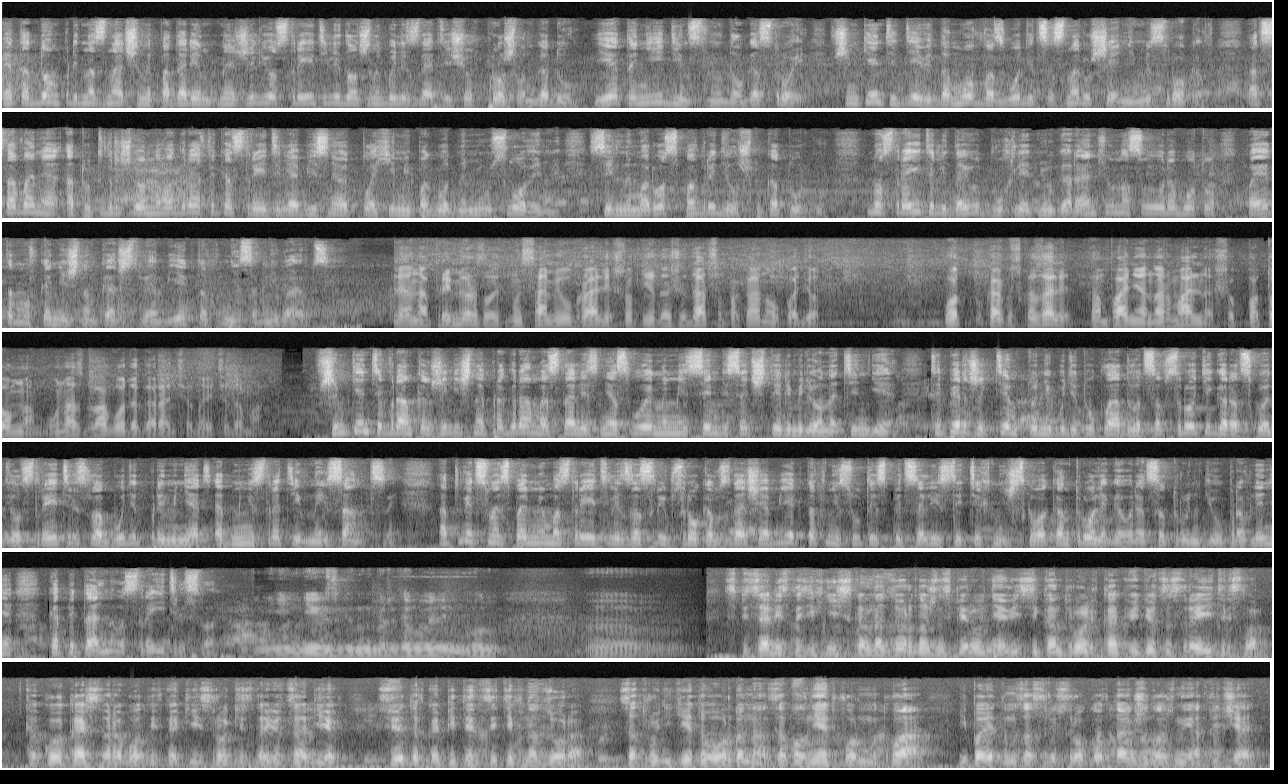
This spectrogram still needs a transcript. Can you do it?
Этот дом, предназначенный под арендное жилье, строители должны были сдать еще в прошлом году. И это не единственный долгострой. В Шимкенте 9 домов возводится с нарушениями сроков. Отставание от утвержденного графика строители объясняют плохими погодными условиями. Сильный мороз повредил штукатурку. Но строители дают двухлетнюю гарантию на свою работу, поэтому в конечном качестве объектов не сомневаются. Она примерзла, мы сами убрали, чтобы не дожидаться, пока она упадет. Вот, как вы сказали, компания нормальная, чтобы потом нам... У нас два года гарантия на эти дома. В Шимкенте в рамках жилищной программы остались неосвоенными 74 миллиона тенге. Теперь же к тем, кто не будет укладываться в сроки, городской отдел строительства будет применять административные санкции. Ответственность помимо строителей за срыв сроков сдачи объектов несут и специалисты технического контроля, говорят сотрудники управления капитального строительства. Специалисты технического надзора должны с первого дня вести контроль, как ведется строительство, какое качество работы и в какие сроки сдается объект. Все это в компетенции технадзора. Сотрудники этого органа заполняют форму 2, и поэтому за срыв сроков также должны отвечать.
